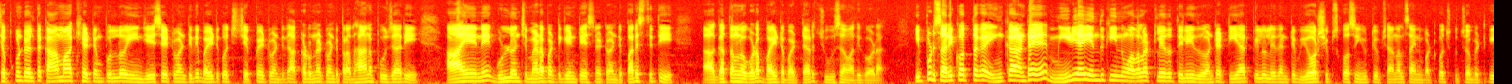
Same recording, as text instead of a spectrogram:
చెప్పుకుంటూ వెళ్తే కామాఖ్య టెంపుల్లో ఈయన చేసేటువంటిది బయటకు వచ్చి చెప్పేటువంటిది అక్కడ ఉన్నటువంటి ప్రధాన పూజారి ఆయనే గుళ్ళొంచి మెడపట్టి గెంటేసినటువంటి పరిస్థితి ఆ, గతంలో కూడా బయటపట్టారు. చూసాం అది కూడా. ఇప్పుడు సరికొత్తగా ఇంకా అంటే మీడియా ఎందుకు ఈయన వదలట్లేదో తెలియదు అంటే టీఆర్పీలు లేదంటే వ్యూవర్షిప్స్ కోసం యూట్యూబ్ ఛానల్స్ ఆయన పట్టుకొచ్చి కూర్చోబెట్టి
